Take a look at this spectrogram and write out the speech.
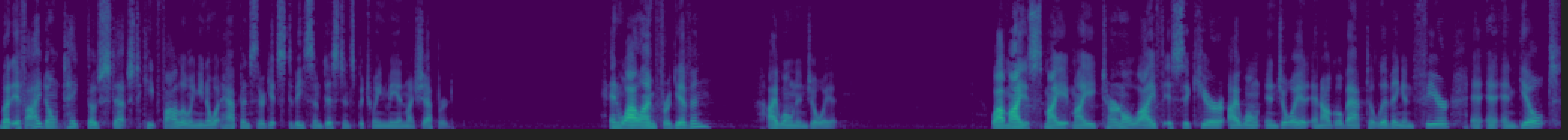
But if I don't take those steps to keep following, you know what happens? There gets to be some distance between me and my shepherd. And while I'm forgiven, I won't enjoy it. While my, my, my eternal life is secure, I won't enjoy it. And I'll go back to living in fear and, and, and guilt.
